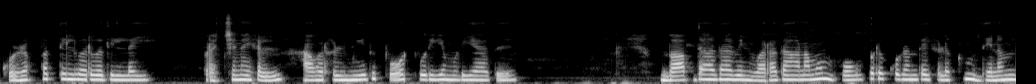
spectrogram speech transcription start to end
குழப்பத்தில் வருவதில்லை. பிரச்சனைகள் அவர்கள் மீது போர் புரிய முடியாது. பாப்தாதாவின் வரதானமும் ஒவ்வொரு குழந்தைகளுக்கும் தினம்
